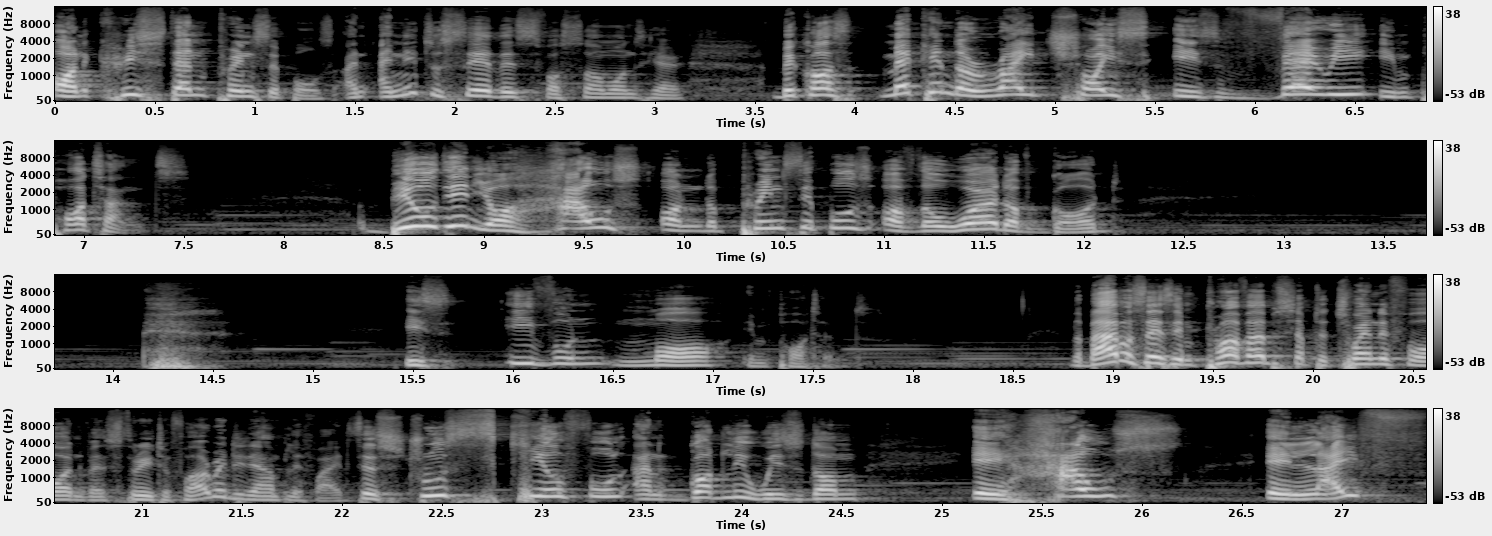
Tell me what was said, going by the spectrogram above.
on Christian principles. And I need to say this for someone here because making the right choice is very important. Building your house on the principles of the Word of God is even more important. The Bible says in Proverbs chapter 24 and verse 3 to 4, I read it amplified. It says, Through skillful and godly wisdom, a house, a life,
